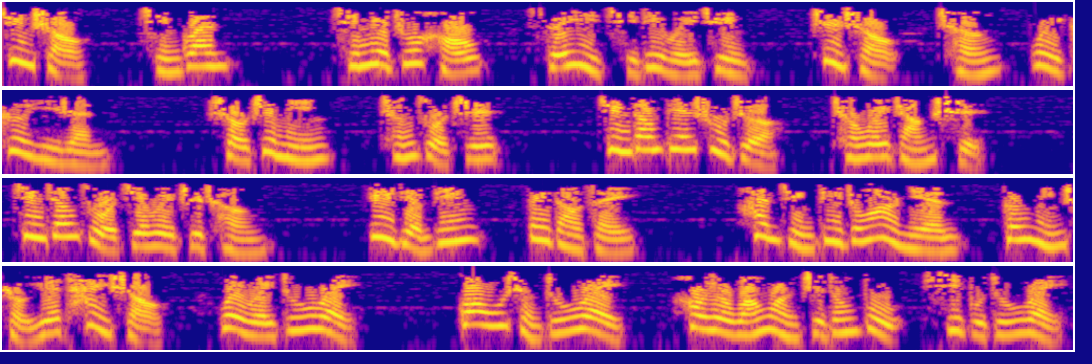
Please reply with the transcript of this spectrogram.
郡守秦官，秦灭诸侯，遂以其地为郡。治守城为各一人，守治民，城左之。郡当边戍者，成为长史。晋江左皆谓之城。欲点兵，被盗贼。汉景帝中二年，更名守约太守，位为都尉。光武省都尉，后又往往至东部、西部都尉。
